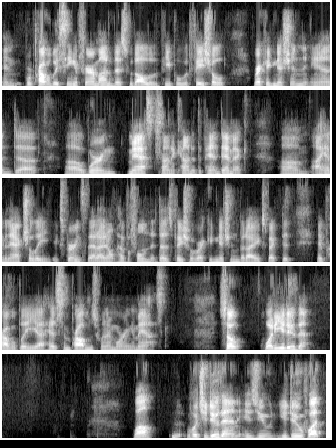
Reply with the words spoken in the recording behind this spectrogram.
and we're probably seeing a fair amount of this with all of the people with facial recognition and uh, uh, wearing masks on account of the pandemic. Um, I haven't actually experienced that. I don't have a phone that does facial recognition, but I expect it it probably uh, has some problems when I'm wearing a mask. So, what do you do then? Well, what you do then is you you do what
